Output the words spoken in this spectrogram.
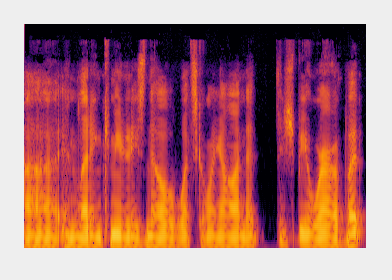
uh, and letting communities know what's going on that they should be aware of. But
